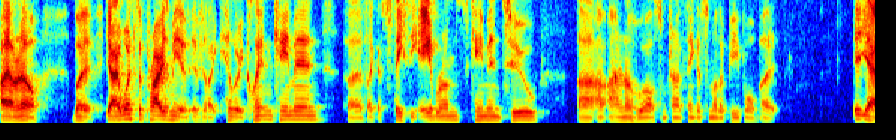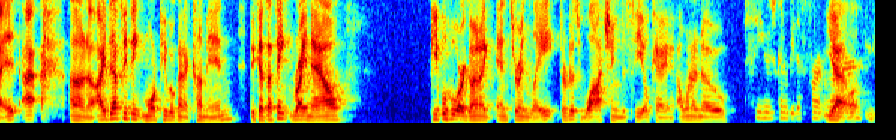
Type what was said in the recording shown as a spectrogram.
I don't know. But yeah, it wouldn't surprise me if, if like Hillary Clinton came in, uh, if like a Stacey Abrams came in too. Uh, I, I don't know who else. I'm trying to think of some other people, but it, yeah, it, I I don't know. I definitely think more people are going to come in because I think right now, people who are going to enter in late, they're just watching to see. Okay, I want to know. See who's going to be the front Yeah, runner, well, who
